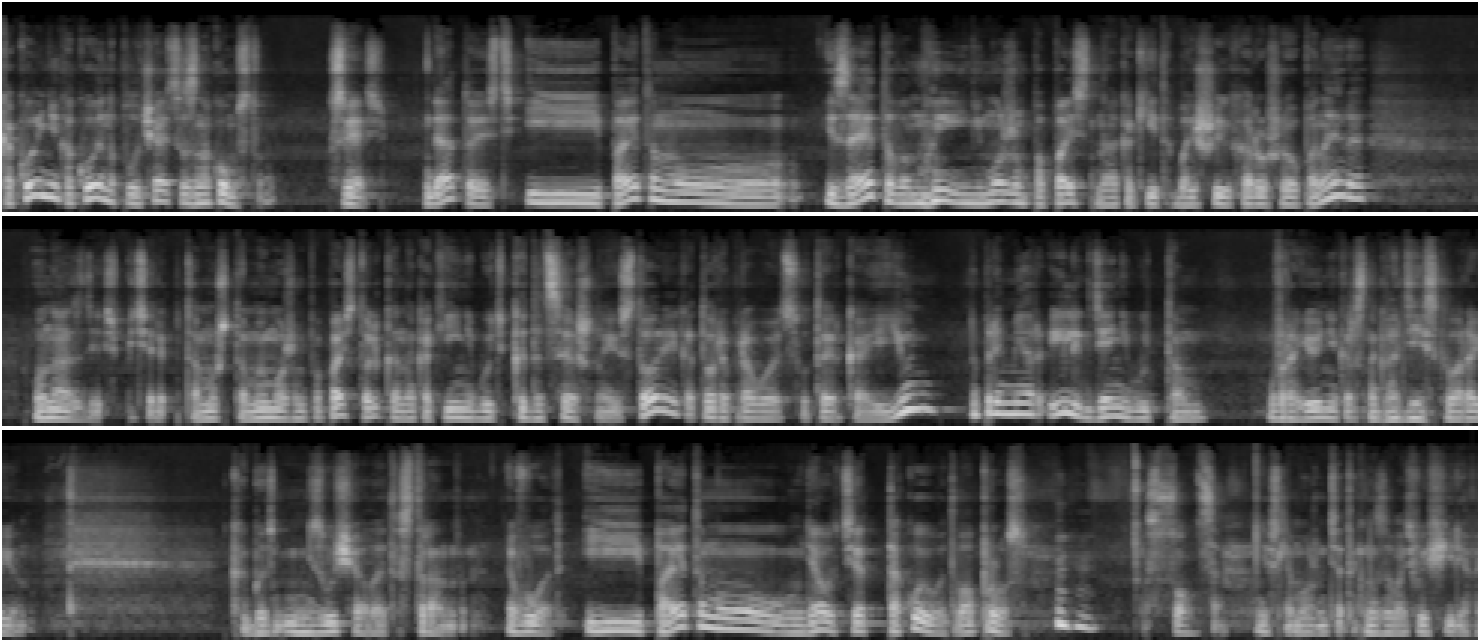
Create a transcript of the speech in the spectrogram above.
какое-никакое, но получается знакомство, связь. Да, то есть, и поэтому из-за этого мы не можем попасть на какие-то большие хорошие опенеры у нас здесь, в Питере, потому что мы можем попасть только на какие-нибудь КДЦшные истории, которые проводятся у ТРК «Июнь», например, или где-нибудь там в районе Красногвардейского района как бы не звучало это странно. Вот. И поэтому у меня вот тебе такой вот вопрос. Угу. Солнце, если можно тебя так называть в эфире.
